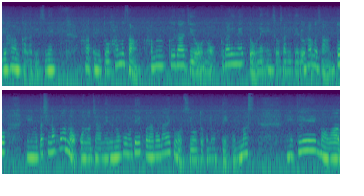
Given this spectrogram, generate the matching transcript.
時半からですねは、えー、とハムさんハムクラジオのクラリネットをね演奏されてるハムさんと、えー私の方のこのチャンネルの方でコラボライブをしようと思っております。えーテーマは、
